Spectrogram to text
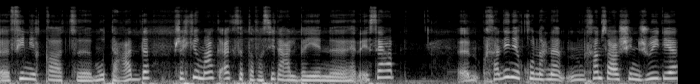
آه، في نقاط متعددة. باش نحكيو معك أكثر تفاصيل على البيان هذا ساعه خليني نقول نحن من 25 جويليا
